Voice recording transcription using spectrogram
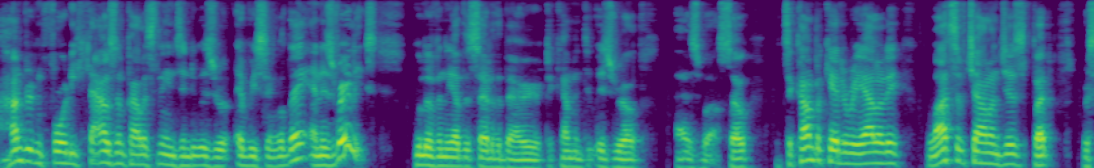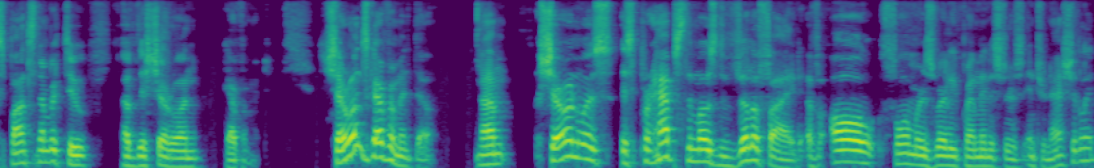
140,000 Palestinians into Israel every single day and Israelis who live on the other side of the barrier to come into Israel as well. So it's a complicated reality, lots of challenges, but response number two of the Sharon government. Sharon's government, though, um, Sharon was is perhaps the most vilified of all former Israeli prime ministers internationally.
